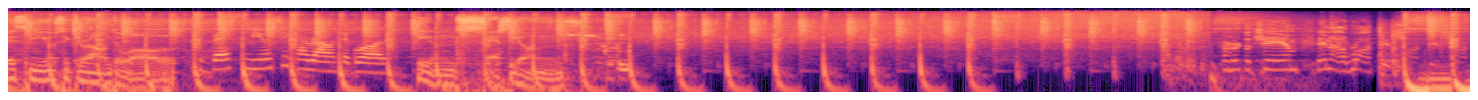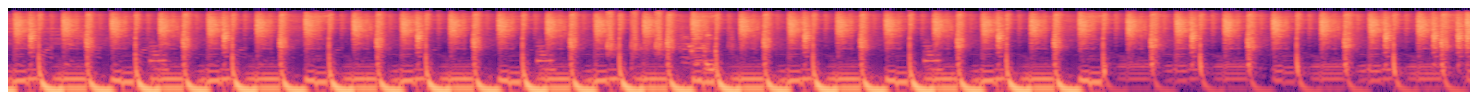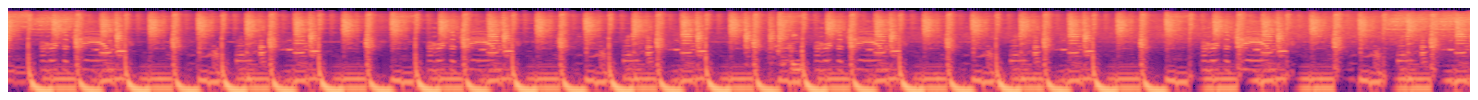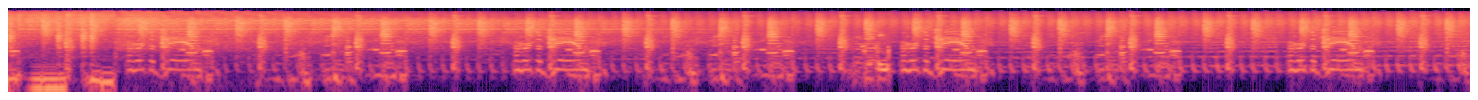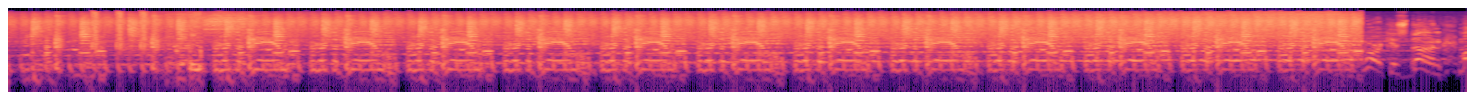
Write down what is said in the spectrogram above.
Best music around the world. The best music around the world. In Sessions. I heard the jam and I rocked it.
